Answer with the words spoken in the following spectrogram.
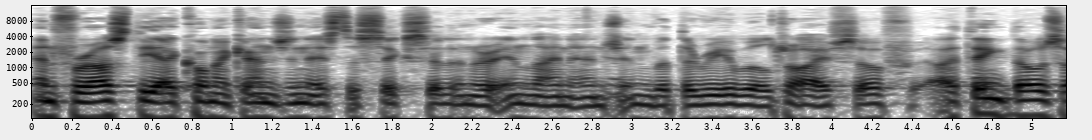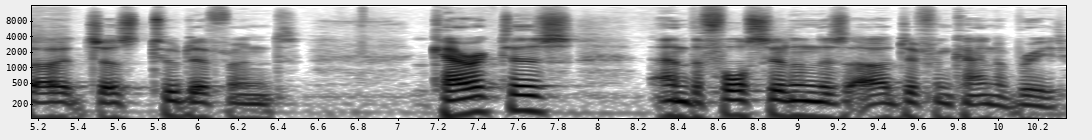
And for us, the iconic engine is the six cylinder inline engine with the rear wheel drive. So I think those are just two different characters, and the four cylinders are a different kind of breed.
